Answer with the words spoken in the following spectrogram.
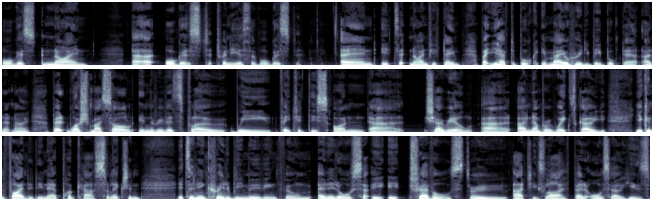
August 9, uh, August, 20th of August, and it's at 9.15 but you have to book it may already be booked out i don't know. But wash my soul in the river's flow we featured this on uh, showreel uh, a number of weeks ago. You, you, can find it in our podcast selection. It's an incredibly moving film and it also it, it travels through archie's life but also his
